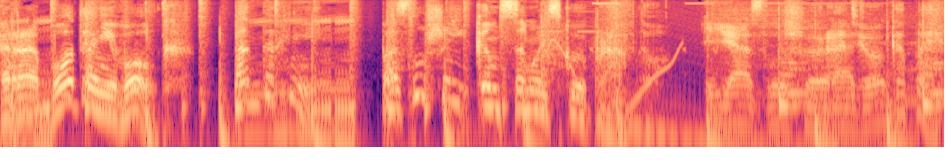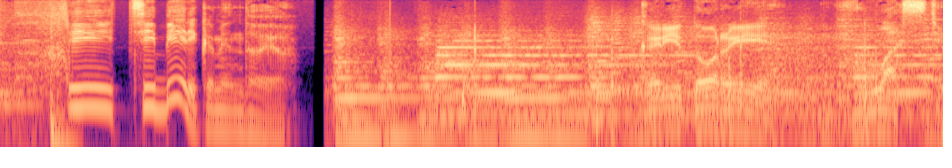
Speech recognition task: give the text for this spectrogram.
Работа не волк. Отдохни. Послушай комсомольскую правду. Я слушаю радио КП. И тебе рекомендую. Коридоры власти.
